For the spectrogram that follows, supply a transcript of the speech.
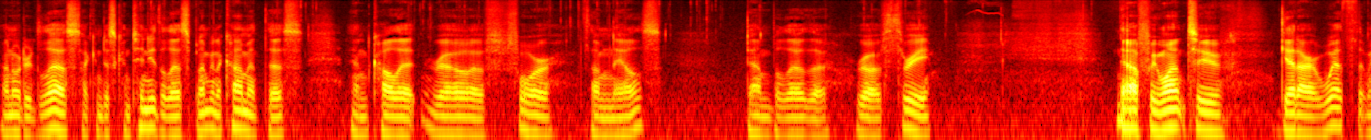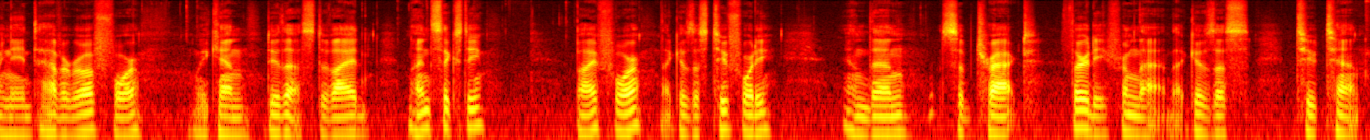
unordered list, I can just continue the list, but I'm going to comment this and call it row of four thumbnails down below the row of three. Now if we want to get our width that we need to have a row of four, we can do this. Divide 960 by 4, that gives us 240, and then subtract 30 from that, that gives us 210.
